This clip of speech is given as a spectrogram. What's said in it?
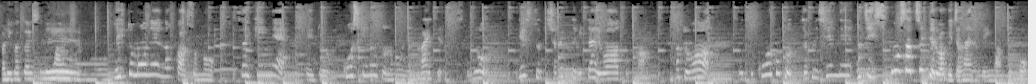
ありがたいですね。ぜひともね、なんかその、最近ね、えっ、と、公式ノートの方に書いてるんですけど、ゲストと喋ってみたいわとか、あとは、えっ、と、こういうことを逆に宣伝、うちにスポンサーついてるわけじゃないので、今んとこ。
